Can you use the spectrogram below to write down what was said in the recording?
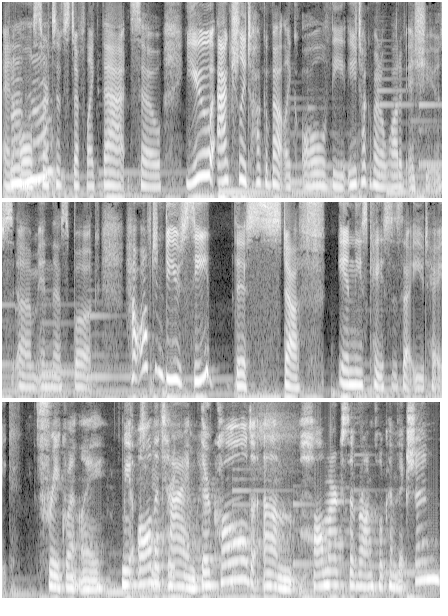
and all sorts of stuff like that. So you actually talk about like all of the you talk about a lot of issues um, in this book. How often do you see this stuff in these cases that you take? Frequently. I mean, all the time. They're called um, hallmarks of wrongful conviction.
